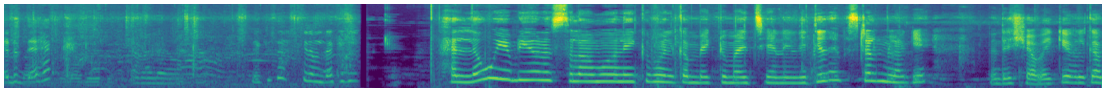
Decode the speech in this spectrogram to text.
একটু দেখ। দেখিস, কিরম দেখে। হ্যালো এভরিওয়ান আসসালামু আলাইকুম welcome back to my channel little lifestyle ব্লগে আপনাদের সবাইকে ওয়েলকাম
